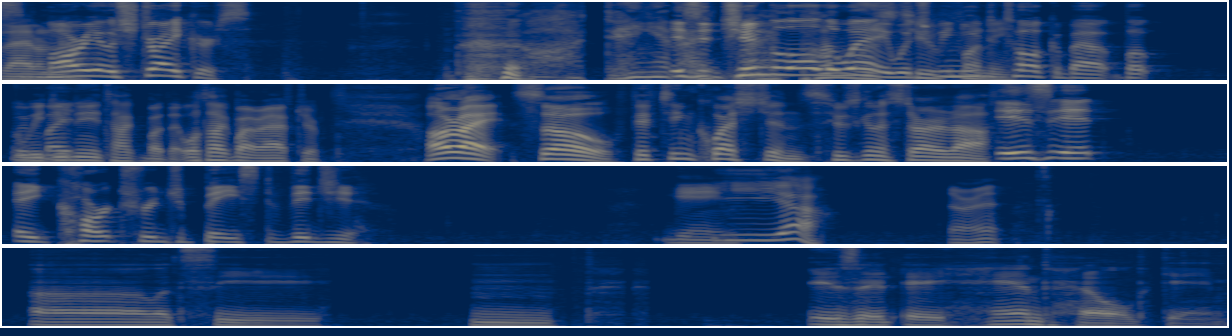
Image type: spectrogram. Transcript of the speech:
But know. Mario Strikers. Oh, dang it. Is I- it Jingle my All the Way, which too we need to talk about, but We, might- do need to talk about that. We'll talk about it after. All right. So, 15 questions. Who's going to start it off? Is it a cartridge-based video game? yeah. All right. Uh, let's see. Hmm. Is it a handheld game?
